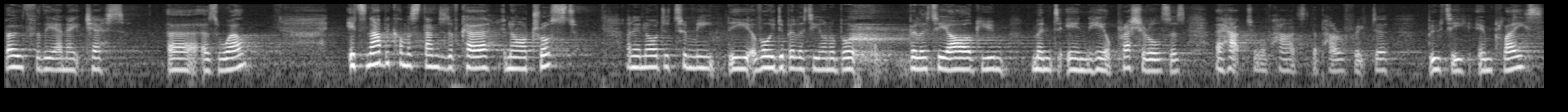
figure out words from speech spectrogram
both for the NHS uh, as well? It's now become a standard of care in our trust and in order to meet the avoidability on a book argument in heel pressure ulcers, they had to have had the paraphricta booty in place.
